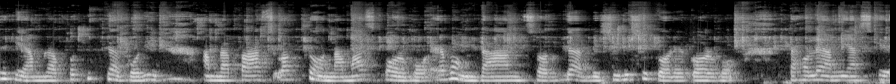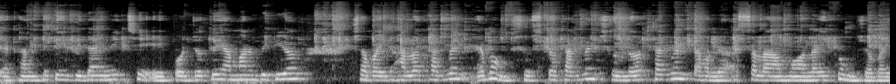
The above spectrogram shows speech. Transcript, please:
থেকে আমরা প্রতিজ্ঞা করি, আমরা পাঁচ ওয়াক্ত নামাজ পড়ব এবং দান, সদ্গা বেশি বেশি করে করব। তাহলে আমি আজকে এখান থেকেই বিদায় নিচ্ছি। এই পর্যন্তই আমার ভিডিও। সবাই ভালো থাকবেন এবং সুস্থ থাকবেন, সুন্দর থাকবেন। তাহলে আসসালামু আলাইকুম সবাই।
